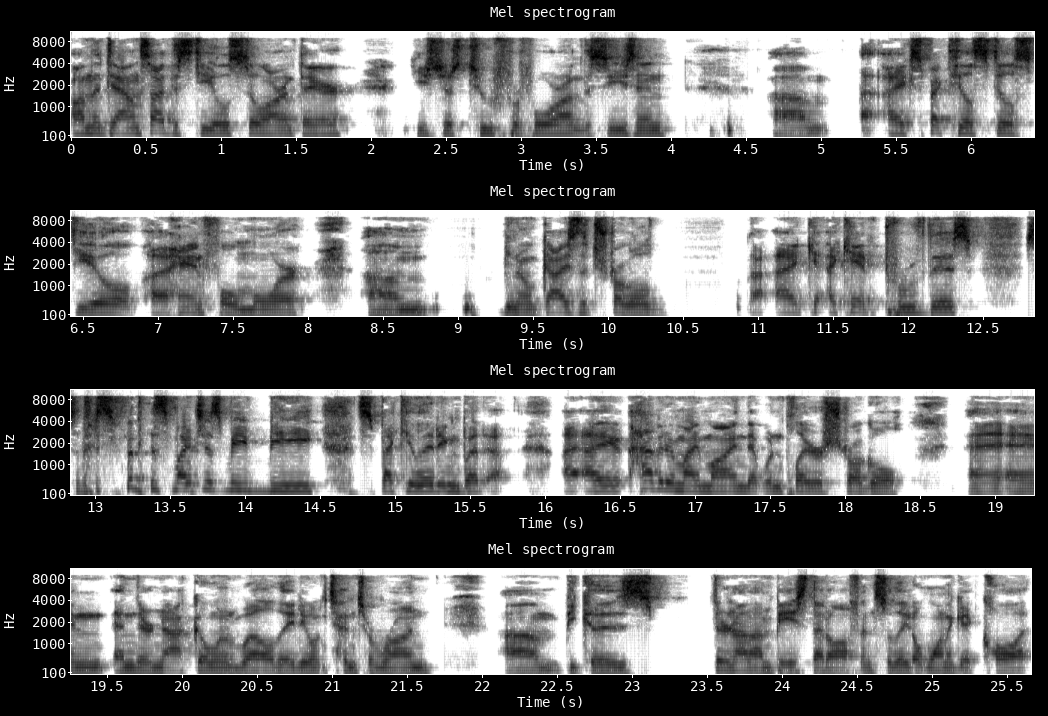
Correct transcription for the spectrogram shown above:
on the downside, the steals still aren't there. He's just two for four on the season. Um, I expect he'll still steal a handful more. Um, you know, guys that struggled. I, I can't prove this, so this this might just be be speculating. But I, I have it in my mind that when players struggle and and, and they're not going well, they don't tend to run um, because they're not on base that often, so they don't want to get caught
